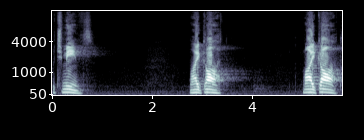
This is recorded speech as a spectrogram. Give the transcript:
which means, My God, my God,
